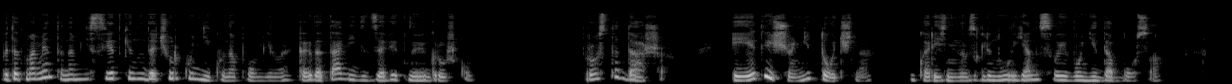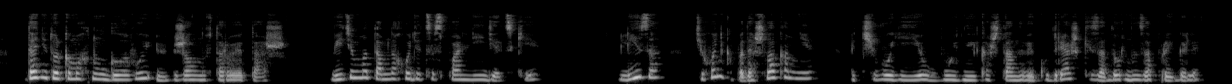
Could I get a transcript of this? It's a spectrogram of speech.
В этот момент она мне Светкину дочурку Нику напомнила, когда та видит заветную игрушку. Просто Даша. И это еще не точно, укоризненно взглянула я на своего недобоса. Даня только махнул головой и убежал на второй этаж. Видимо, там находятся спальни и детские. Лиза тихонько подошла ко мне, отчего ее буйные каштановые кудряшки задорно запрыгали.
